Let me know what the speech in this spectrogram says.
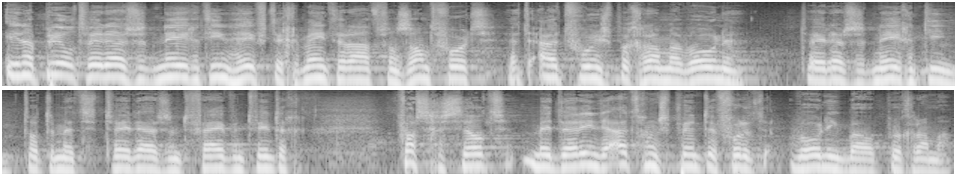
In april 2019 heeft de gemeenteraad van Zandvoort het uitvoeringsprogramma Wonen 2019 tot en met 2025 vastgesteld met daarin de uitgangspunten voor het woningbouwprogramma.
